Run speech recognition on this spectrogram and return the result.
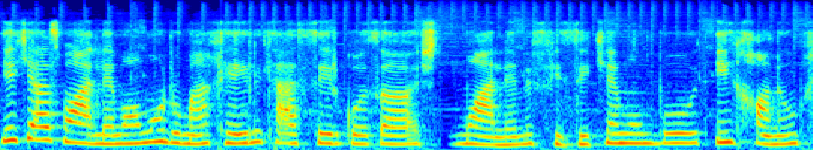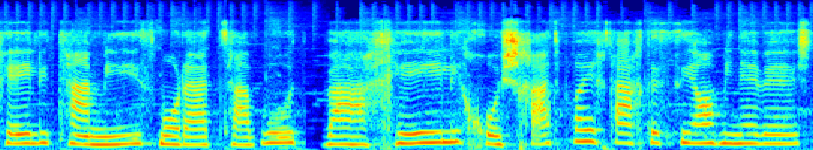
یکی از معلمامون رو من خیلی تاثیر گذاشت. معلم فیزیکمون بود. این خانم خیلی تمیز مرتب بود و خیلی خوشخط پای تخت سیاه می نوشت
